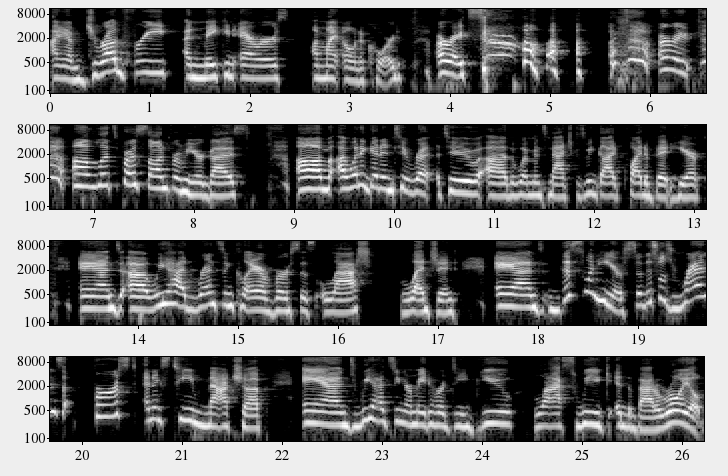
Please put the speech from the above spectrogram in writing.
I am drug free and making errors on my own accord. All right. So All right. Um, let's press on from here, guys. Um, I want to get into re- to uh, the women's match because we got quite a bit here, and uh, we had Wren Sinclair versus Lash Legend, and this one here. So this was Wren's first NXT matchup, and we had seen her made her debut last week in the Battle Royal.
